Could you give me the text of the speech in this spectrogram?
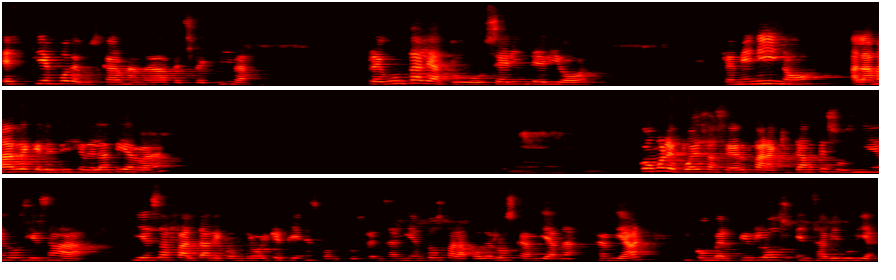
Es tiempo de buscar una nueva perspectiva. Pregúntale a tu ser interior, femenino, a la madre que les dije de la tierra, ¿cómo le puedes hacer para quitarte esos miedos y esa y esa falta de control que tienes con tus pensamientos para poderlos cambiar, cambiar y convertirlos en sabiduría.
